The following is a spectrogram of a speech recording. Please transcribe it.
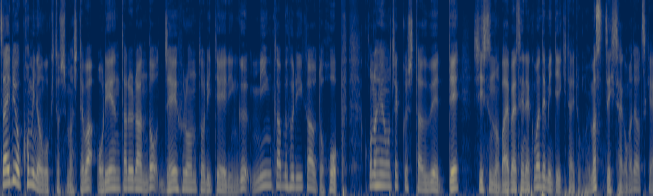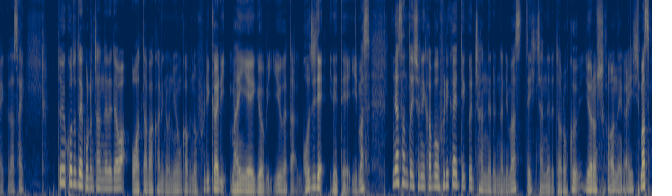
材料込みの動きとしましては、オリエンタルランド、J フロントリテイリング、民株フリークアウト、ホープ、この辺をチェックした上で、指数の売買戦略まで見ていきたいと思います。ぜひ最後までお付き合いください。ということで、このチャンネルでは終わったばかりの日本株の振り返り、毎営業日、夕方5時で入れています。皆さんと一緒に株を振り返っていくチャンネルになります。ぜひチャンネル登録よろしくお願いします。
